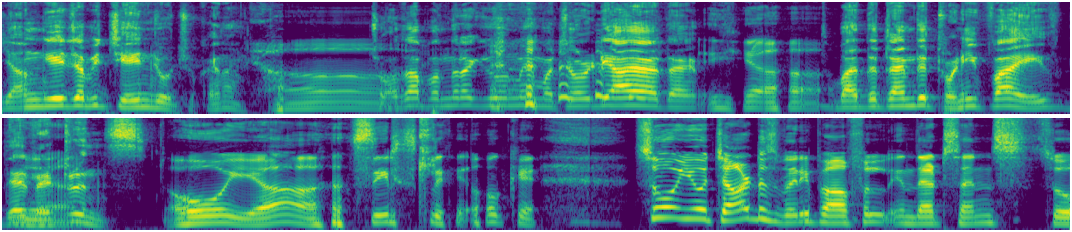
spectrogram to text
यंग एज अभी चेंज हो चुका है ना? हाँ। चौदह पंद्रह की उम्र में मैच्योरिटी आ जाता है या by the time they 25 they Yeah. veterans. Oh yeah, seriously. Okay. So your chart is very powerful in that sense. So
